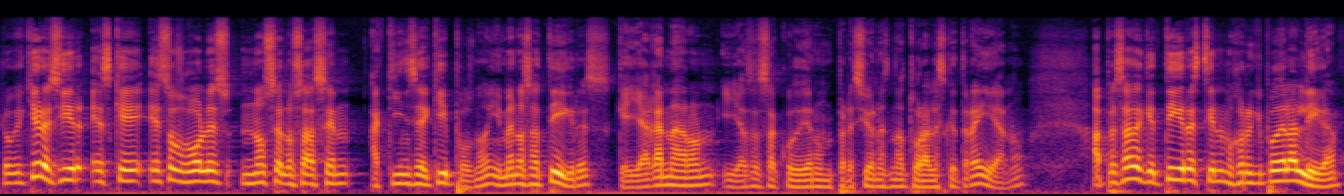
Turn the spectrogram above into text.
Lo que quiero decir es que estos goles no se los hacen a 15 equipos, ¿no? Y menos a Tigres, que ya ganaron y ya se sacudieron presiones naturales que traía, ¿no? A pesar de que Tigres tiene el mejor equipo de la liga,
